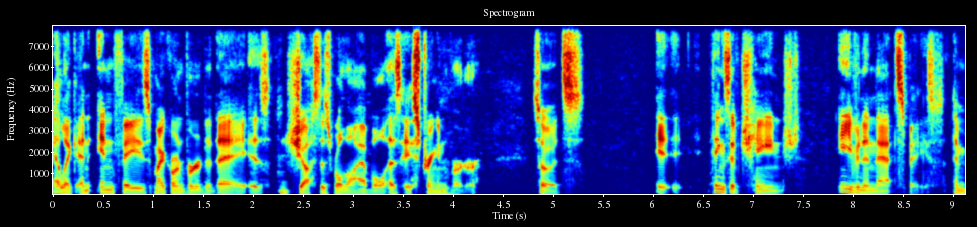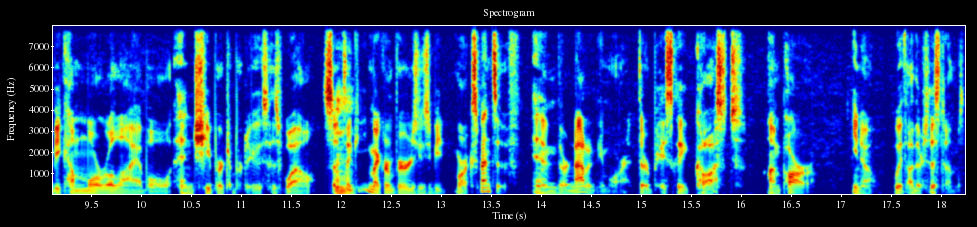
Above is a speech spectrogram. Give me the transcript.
like an Enphase microinverter today is just as reliable as a string inverter. So it's it, it- things have changed even in that space and become more reliable and cheaper to produce as well. So it's mm-hmm. like microinverters used to be more expensive and they're not anymore. They're basically cost on par, you know, with other systems.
